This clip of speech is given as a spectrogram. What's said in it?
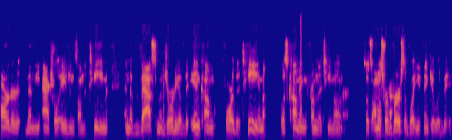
harder than the actual agents on the team and the vast majority of the income for the team was coming from the team owner so it's almost reverse of what you think it would be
